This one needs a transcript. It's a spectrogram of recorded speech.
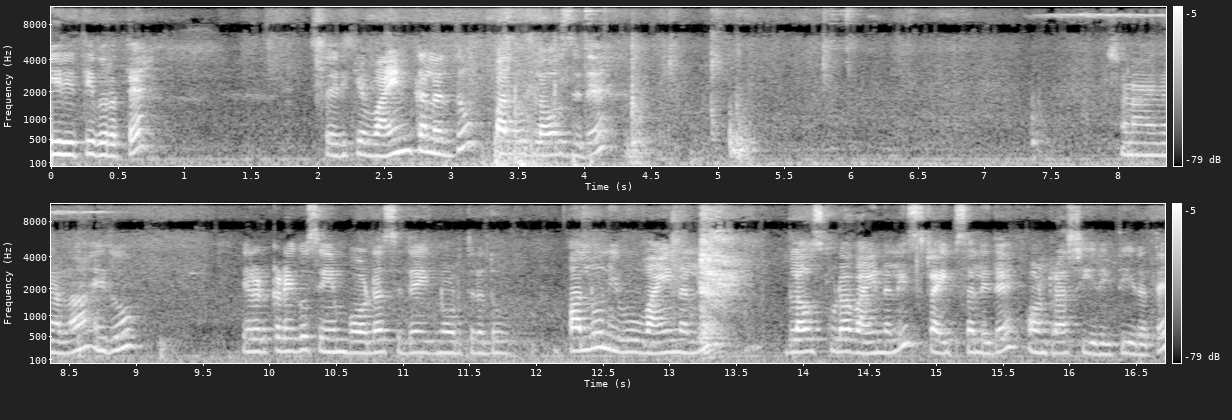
ಈ ರೀತಿ ಬರುತ್ತೆ. ಸೊ ಇದಕ್ಕೆ ವೈನ್ ಕಲರ್ದು ಪಲ್ಲು ಬ್ಲೌಸ್ ಇದೆ. ಚೆನ್ನಾಗಿದೆ ಇದು ಎರಡು ಕಡೆಗೂ ಸೇಮ್ ಬಾರ್ಡರ್ಸ್ ಇದೆ. ಈಗ ನೋಡ್ತಿರೋದು, ಪಲ್ಲು ನೀವು ವೈನಲ್ಲಿ ಬ್ಲೌಸ್ ಕೂಡ ವೈನಲ್ಲಿ ಸ್ಟ್ರೈಪ್ಸಲ್ಲಿ ಇದೆ. ಕಾಂಟ್ರಾಸ್ಟ್ ಈ ರೀತಿ ಇರುತ್ತೆ.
